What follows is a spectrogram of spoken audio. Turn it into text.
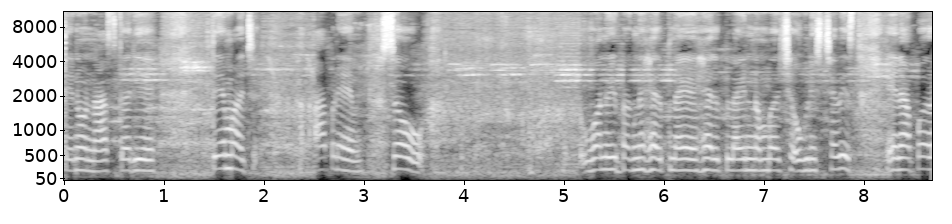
તેનો નાશ કરીએ. તેમજ આપણે સૌ વન વિભાગને હેલ્પલાઇન હેલ્પલાઇન નંબર છે ઓગણીસ છવ્વીસ એના પર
